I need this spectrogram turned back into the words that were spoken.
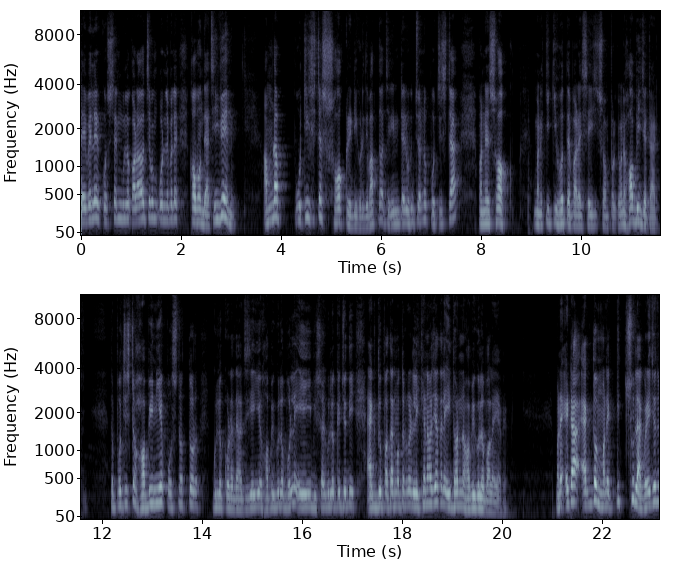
লেভেলের কোশ্চেনগুলো করা হচ্ছে এবং কোন লেভেলে কমন দেওয়া আছে। ইভেন আমরা পঁচিশটা শখ রেডি করে দিই। ভাবতে পারছেন ইন্টারভিউর জন্য পঁচিশটা মানে শখ মানে কি কি হতে পারে সেই সম্পর্কে মানে হবি যেটা আর কি তো পঁচিশটা হবি নিয়ে প্রশ্নোত্তরগুলো করে দেওয়া হচ্ছে যে, এই হবিগুলো বললে এই বিষয়গুলোকে যদি এক দু পাতার মতন করে লিখে নেওয়া যায়, তাহলে এই ধরনের হবিগুলো বলা যাবে। মানে এটা একদম মানে কিচ্ছু লাগবে। এই জন্য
